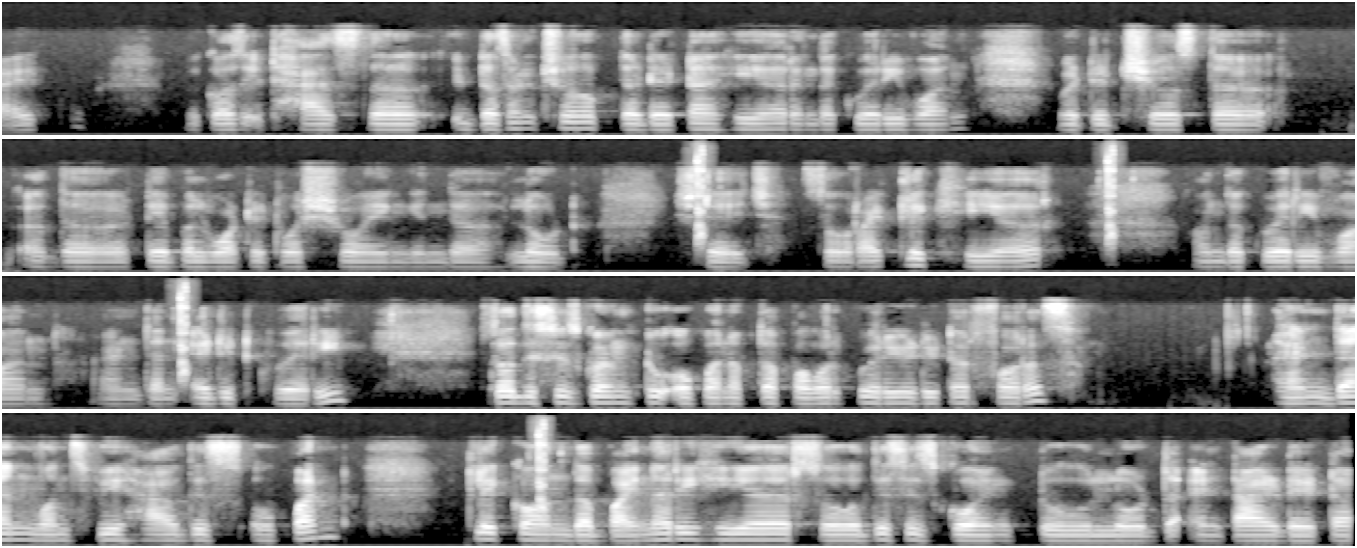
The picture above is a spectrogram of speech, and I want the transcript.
right because it has the it doesn't show up the data here in the query one but it shows the uh, the table what it was showing in the load stage. So right click here on the query one and then edit query. So this is going to open up the power query editor for us. And then once we have this opened click on the binary here. So this is going to load the entire data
